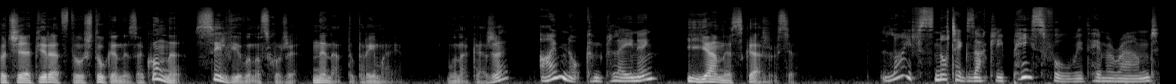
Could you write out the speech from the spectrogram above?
Хоча піратство штука незаконна, Сильвії воно, схоже, не надто приймає. Вона каже: I'm not complaining. Я не скаржуся. Life's not exactly peaceful with him around,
